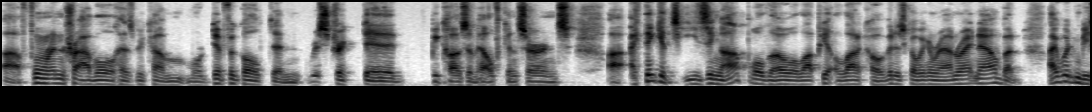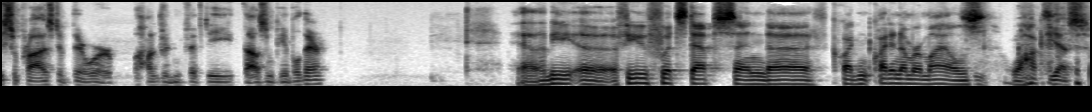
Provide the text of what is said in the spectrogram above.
Uh, foreign travel has become more difficult and restricted because of health concerns. Uh, I think it's easing up, although a lot a lot of COVID is going around right now. But I wouldn't be surprised if there were 150,000 people there. Yeah, that'd be a, a few footsteps and uh, quite quite a number of miles walked. Yes,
